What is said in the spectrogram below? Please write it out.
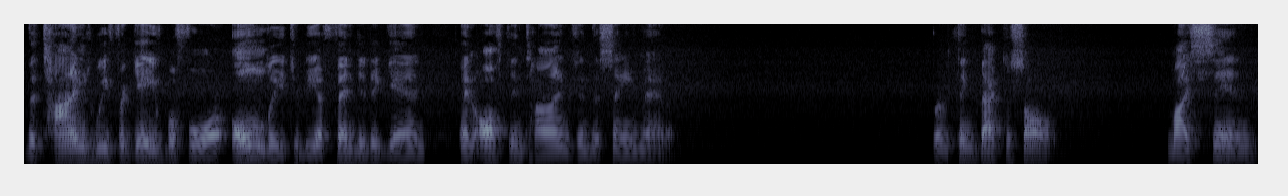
the times we forgave before only to be offended again and oftentimes in the same manner. But think back to Psalm. My sin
